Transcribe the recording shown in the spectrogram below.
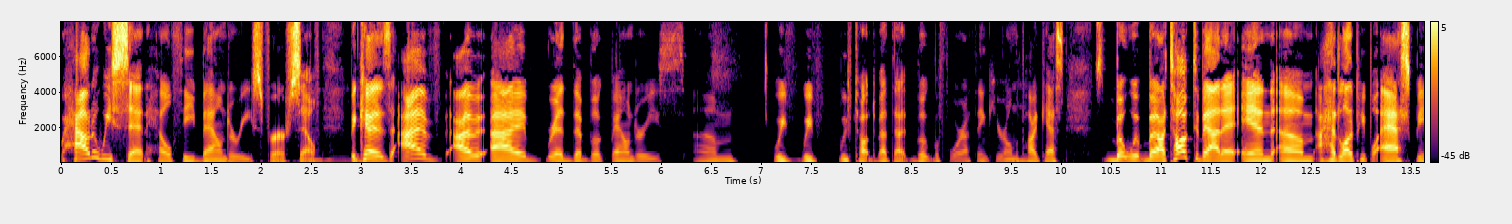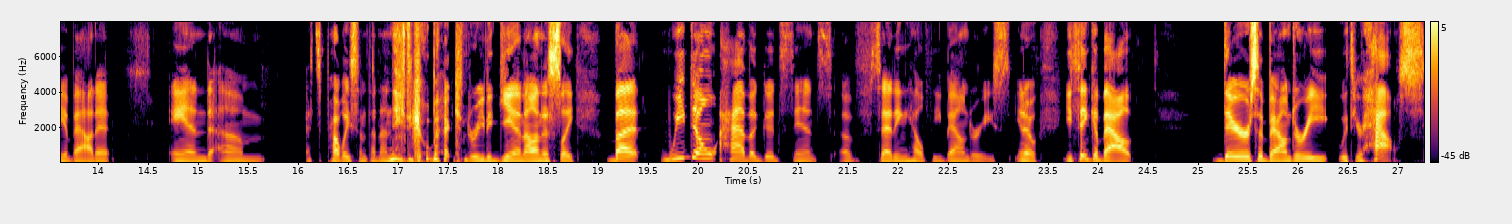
how do we set healthy boundaries for ourselves? Because I've I I read the book Boundaries. Um, we've we've we've talked about that book before. I think you're on the podcast, but we, but I talked about it, and um, I had a lot of people ask me about it, and um, it's probably something I need to go back and read again, honestly. But we don't have a good sense of setting healthy boundaries. You know, you think about there's a boundary with your house.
